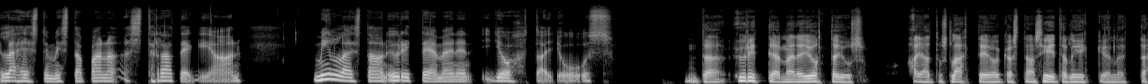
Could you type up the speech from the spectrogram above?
lähestymistapana strategiaan. Millaista on yrittäjämäinen johtajuus? Tämä yrittäjämäinen johtajuusajatus lähtee oikeastaan siitä liikkeelle, että,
